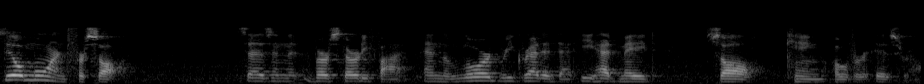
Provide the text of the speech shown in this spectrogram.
still mourned for Saul. It says in verse 35, and the Lord regretted that he had made Saul king over Israel.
